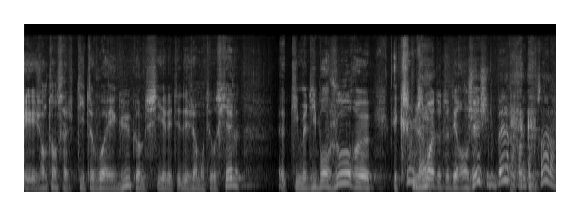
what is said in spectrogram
Et j'entends sa petite voix aiguë, comme si elle était déjà montée au ciel, euh, qui me dit bonjour, euh, excuse-moi de te déranger, Gilbert, on comme ça là.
